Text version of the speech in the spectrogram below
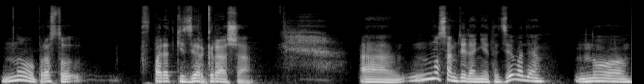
ну, просто в порядке зерграша. А, ну, на самом деле они это делали, но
